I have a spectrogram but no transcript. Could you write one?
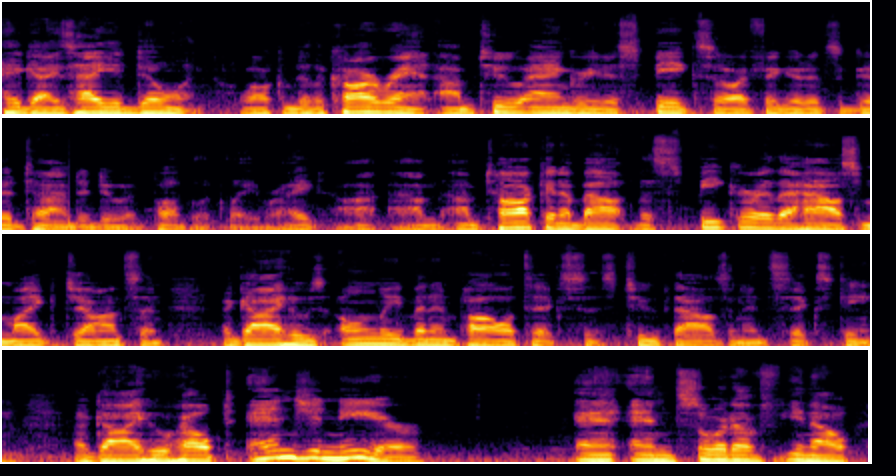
Hey guys, how you doing? Welcome to the car rant. I'm too angry to speak, so I figured it's a good time to do it publicly, right? I, am I'm, I'm talking about the Speaker of the House, Mike Johnson, a guy who's only been in politics since 2016, a guy who helped engineer and, and sort of, you know,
